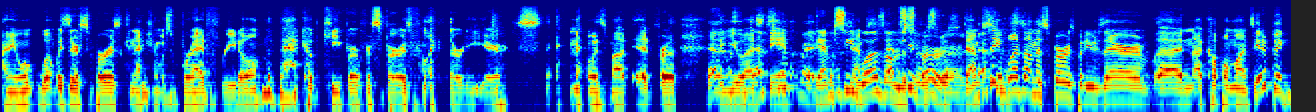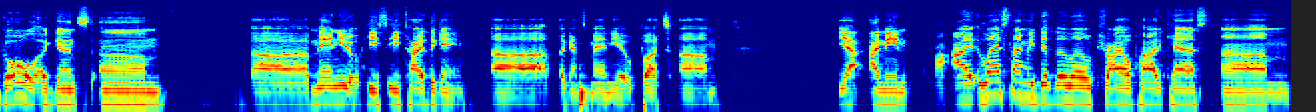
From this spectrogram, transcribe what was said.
I mean, what, what was their Spurs connection was Brad Friedel, the backup keeper for Spurs for like 30 years. And that was about it for Yeah, the US Dempsey team. wait, Dempsey Dempsey- was on the Dempsey was Spurs. Dempsey was on the Spurs, but he was there uh, in a couple months. He had a big goal against um, uh, Man U. He he tied the game uh, against Man U. But um, yeah, I mean, I last time we did the little trial podcast, um,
